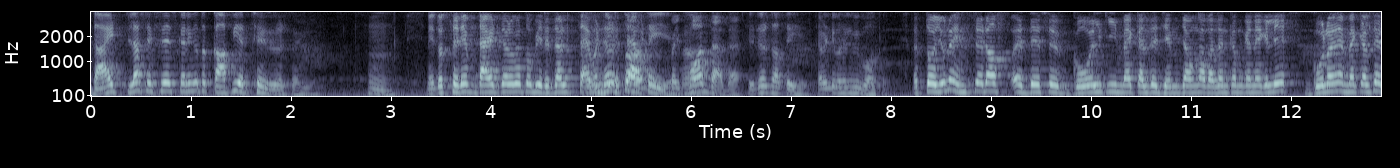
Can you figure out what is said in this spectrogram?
डाइट प्लस एक्सरसाइज करेंगे तो काफ़ी अच्छे रिज़ल्ट आएँगे। हम्म, नहीं तो सिर्फ़ डाइट करोगे तो भी रिज़ल्ट सेवन रिज़ल्ट तो आते ही भाई हाँ। बहुत ज़्यादा है। रिज़ल्ट आते ही सेवेंटी परसेंट भी बहुत है। तो you know instead of this goal की मैं कल से जिम जाऊँगा वज़न कम करने के लिए गोल है मैं कल से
